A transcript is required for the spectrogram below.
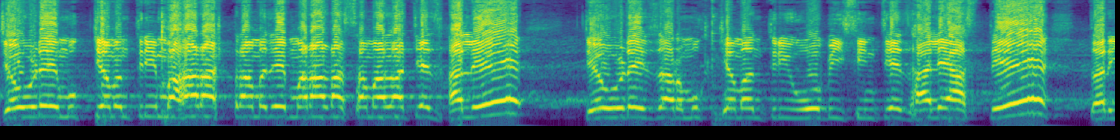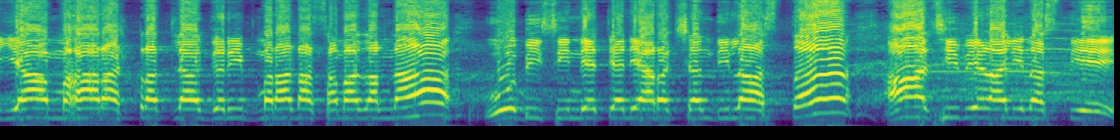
जेवढे मुख्यमंत्री महाराष्ट्रामध्ये मराठा समाजाचे झाले तेवढे जर मुख्यमंत्री ओबीसीचे झाले असते तर या महाराष्ट्रातल्या गरीब मराठा समाजांना ओबीसी नेत्याने आरक्षण दिलं असतं. आज ही वेळ आली नसते.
